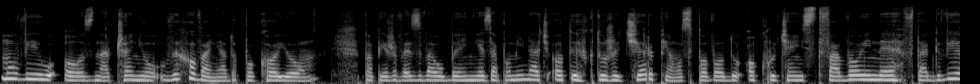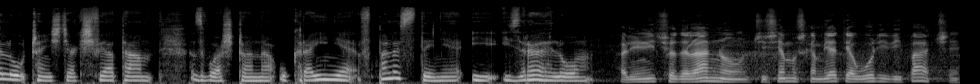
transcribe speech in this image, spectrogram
mówił o znaczeniu wychowania do pokoju. Papież wezwał, by nie zapominać o tych, którzy cierpią z powodu okrucieństwa wojny w tak wielu częściach świata, zwłaszcza na Ukrainie, w Palestynie i Izraelu. All'inizio dell'anno ci siamo scambiati auguri di pace.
